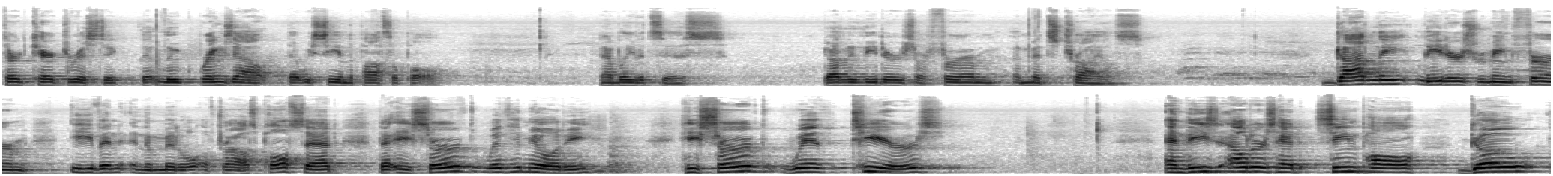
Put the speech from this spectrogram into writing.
third characteristic that Luke brings out that we see in the Apostle Paul. And I believe it's this godly leaders are firm amidst trials. Godly leaders remain firm even in the middle of trials. Paul said that he served with humility he served with tears, and these elders had seen Paul go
